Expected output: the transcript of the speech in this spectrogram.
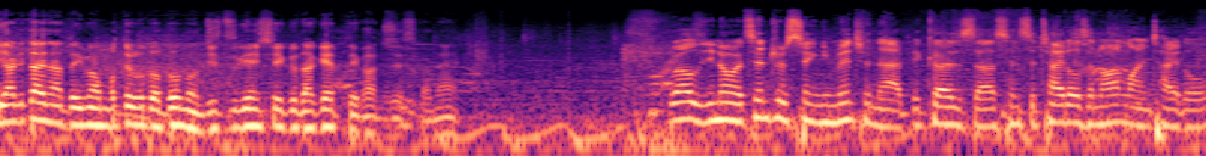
やりたいなと今思ってることをどんどん実現していくだけって感じですかね。Well, you know, it's interesting you mentioned that because uh, since the title is an online title,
